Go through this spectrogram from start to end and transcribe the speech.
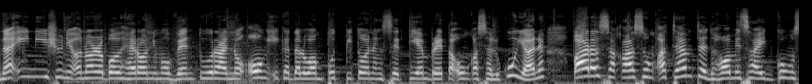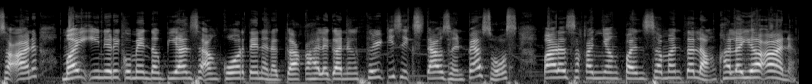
na inisyu ni Honorable Jeronimo Ventura noong ika-27 ng Setyembre taong kasalukuyan para sa kasong attempted homicide kung saan may inirekomendang piyansa ang korte na nagkakahalaga ng 36,000 pesos para sa kanyang pansamantalang kalayaan.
